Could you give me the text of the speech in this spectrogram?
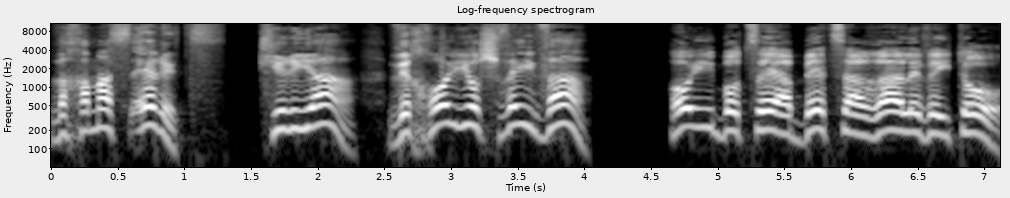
וחמס ארץ, קריה וכל יושבי בה. הוי בוצע בצע רע לביתו,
